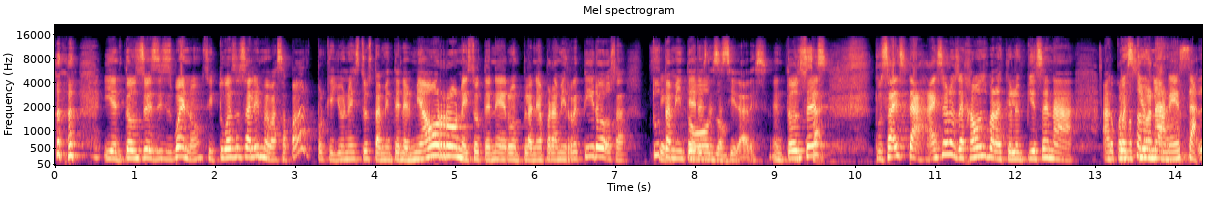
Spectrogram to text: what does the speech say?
y entonces dices, bueno, si tú vas a salir me vas a pagar porque yo necesito también tener mi ahorro, necesito tener o en planear para mi retiro, o sea, tú también tienes necesidades. Entonces, pues ahí está, ahí se los dejamos para que lo empiecen a, a cuestionar. La mesa.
